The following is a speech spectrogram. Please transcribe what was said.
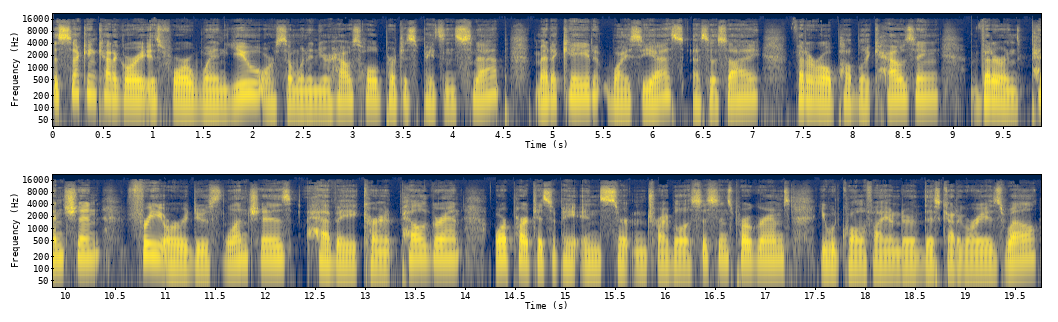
The second category is for when you or someone in your household participates in SNAP, Medicaid, YCS, SSI, federal public housing, veterans pension, free or reduced lunches, have a current Pell Grant, or participate in certain tribal assistance programs. You would qualify under this category as well.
